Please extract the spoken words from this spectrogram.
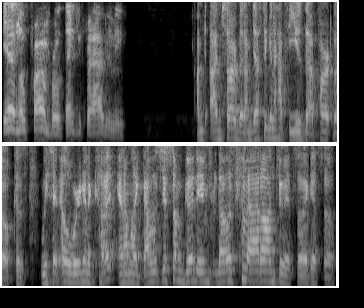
Yeah, no problem, bro. Thank you for having me. I'm I'm sorry, but I'm definitely gonna have to use that part though, because we said, oh, we're gonna cut, and I'm like, that was just some good info. That was some add on to it, so I guess so.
